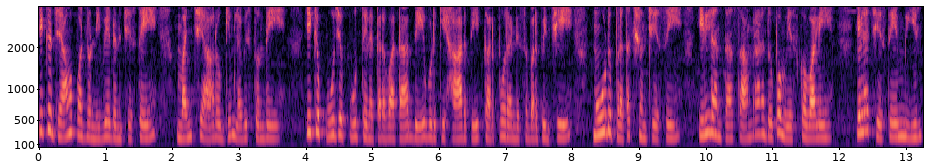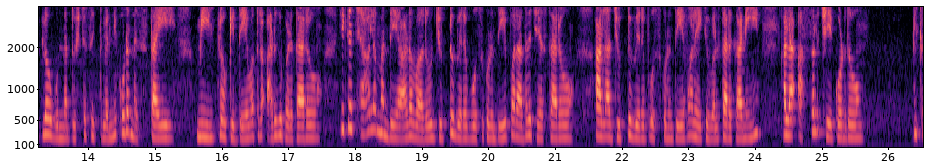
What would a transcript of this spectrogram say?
ఇక జామ పండ్లు నివేదన చేస్తే మంచి ఆరోగ్యం లభిస్తుంది. ఇక పూజ పూర్తయిన తర్వాత దేవుడికి హారతి కర్పూరాన్ని సమర్పించి మూడు ప్రదక్షిణ చేసి ఇల్లంతా సాంబ్రాణ ధూపం వేసుకోవాలి. ఇలా చేస్తే మీ ఇంట్లో ఉన్న దుష్టశక్తులన్నీ కూడా నశిస్తాయి. మీ ఇంట్లోకి దేవతలు అడుగు పెడతారు. ఇక చాలామంది ఆడవారు జుట్టు విరబోసుకుని దీపారాధన చేస్తారు. అలా జుట్టు విరబోసుకుని దేవాలయకి వెళ్తారు కానీ అలా అస్సలు చేయకూడదు. ఇక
